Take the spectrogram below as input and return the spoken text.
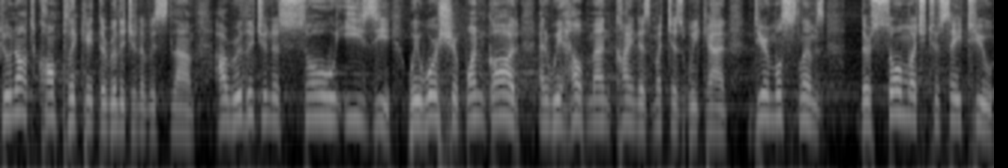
Do not complicate the religion of Islam. Our religion is so easy. We worship one God and we help mankind as much as we can. Dear Muslims, there's so much to say to you,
